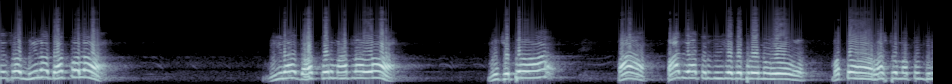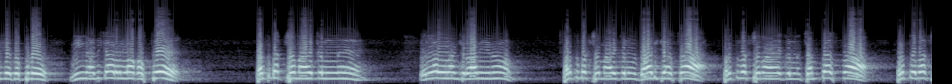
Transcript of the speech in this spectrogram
చేసాం మీలా దాక్కోలా? మీలా దాక్కొని మాట్లాడాలా? నువ్వు చెప్పావా? పా పాదయాత్ర తిరిగేటప్పుడు నువ్వు మొత్తం రాష్ట్రం మొత్తం తిరిగేటప్పుడు నేను అధికారంలోకి వస్తే ప్రతిపక్ష నాయకుల్ని ఇళ్ళలోంచి నుంచి రానియను. ప్రతిపక్ష నాయకులను దాడి చేస్తా. ప్రతిపక్ష నాయకులను చంపేస్తా. ప్రతిపక్ష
